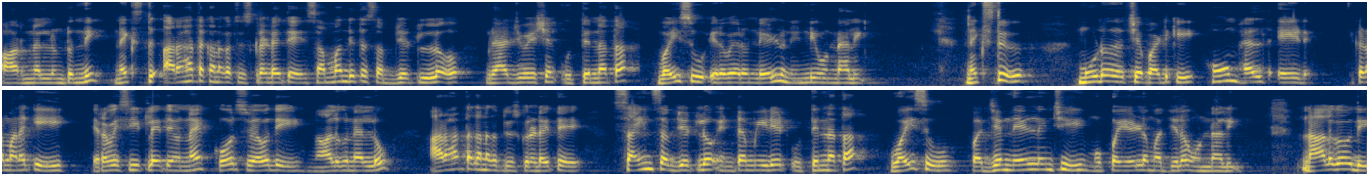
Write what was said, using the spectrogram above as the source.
ఆరు నెలలు ఉంటుంది. నెక్స్ట్ అర్హత కనుక చూసుకున్నట్టయితే సంబంధిత సబ్జెక్టుల్లో గ్రాడ్యుయేషన్ ఉత్తీర్ణత వయసు ఇరవై రెండేళ్ళు నిండి ఉండాలి. నెక్స్ట్ మూడోది వచ్చేపాటికి హోమ్ హెల్త్ ఎయిడ్ ఇక్కడ మనకి ఇరవై సీట్లు అయితే ఉన్నాయి. కోర్స్ వ్యవధి నాలుగు నెలలు. అర్హత కనుక చూసుకున్నట్టయితే సైన్స్ సబ్జెక్టులో ఇంటర్మీడియట్ ఉత్తీర్ణత వయసు పద్దెనిమిది ఏళ్ళ నుంచి ముప్పై ఏళ్ళ మధ్యలో ఉండాలి. నాలుగవది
